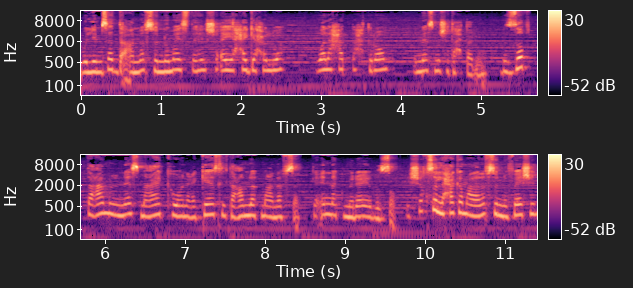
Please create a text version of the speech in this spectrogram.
واللي مصدق عن نفسه إنه ما يستاهلش أي حاجة حلوة ولا حتى احترام الناس مش هتحترمه. بالظبط تعامل الناس معاك هو انعكاس لتعاملك مع نفسك كأنك مراية بالظبط. الشخص اللي حكم على نفسه إنه فاشل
